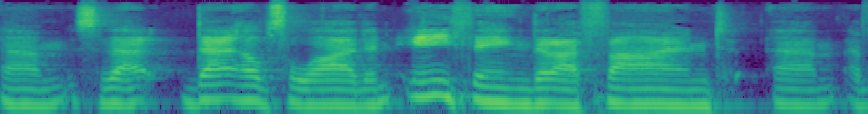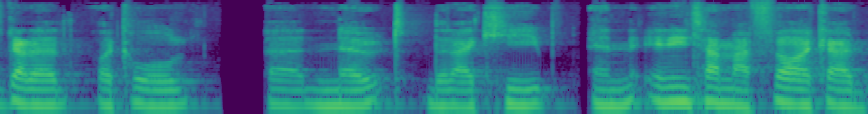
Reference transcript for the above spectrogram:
Um, so that that helps a lot. And anything that I find, um, I've got a like a little uh, note that I keep, and anytime I feel like I'm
